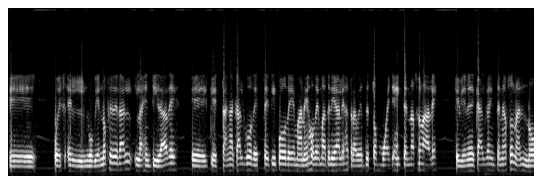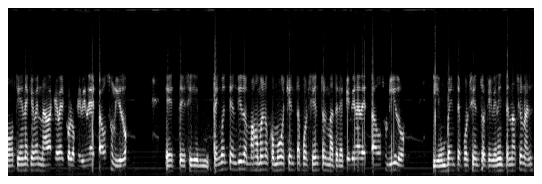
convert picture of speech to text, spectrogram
eh, pues el gobierno federal, las entidades eh, que están a cargo de este tipo de manejo de materiales a través de estos muelles internacionales que viene de carga internacional, no tiene que ver nada que ver con lo que viene de Estados Unidos. Este, si tengo entendido, es más o menos como un 80% del material que viene de Estados Unidos y un 20% que viene internacional.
